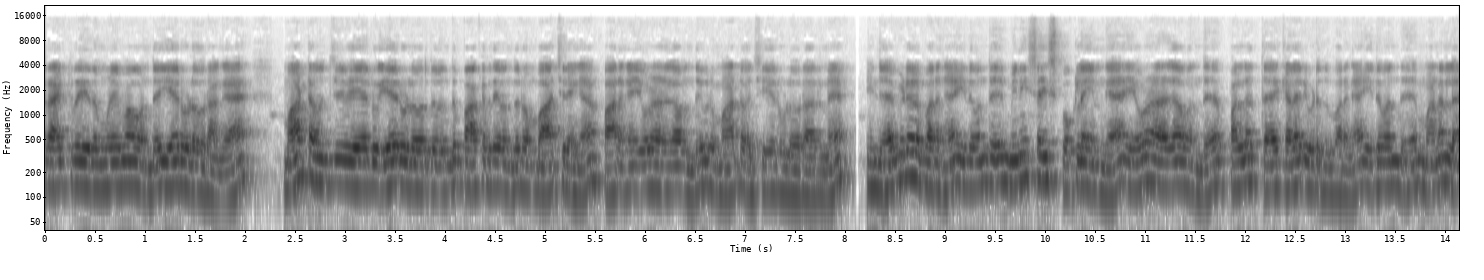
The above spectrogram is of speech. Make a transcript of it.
டிராக்டர் இது மூலயமா வந்து ஏர் உழவுறாங்க. மாட்டை வச்சு ஏர் ஏர் உழவுறது வந்து பார்க்குறதே வந்து ரொம்ப ஆச்சரியங்க. பாருங்க எவ்வளோ அழகாக வந்து ஒரு மாட்டை வச்சு ஏர் உழவுறாருன்னு. இந்த வீடியோவில் பாருங்க இது வந்து மினி சைஸ் பொக்லைனுங்க. எவ்வளோ அழகாக வந்து பள்ளத்தை கிளறி விடுது பாருங்க. இது வந்து மணலை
